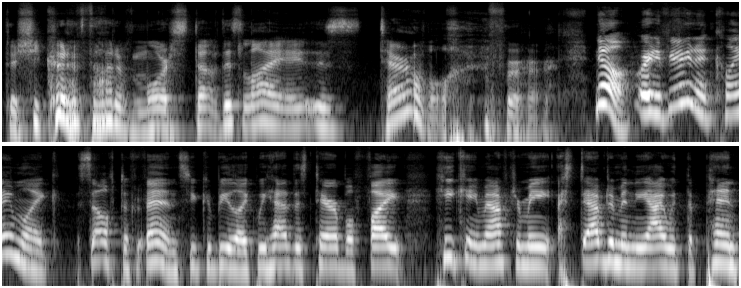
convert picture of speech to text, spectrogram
That she could have thought of more stuff. This lie is terrible for her. No, right. If you're going to claim like self defense, you could be like, we had this terrible fight. He came after me. I stabbed him in the eye with the pen.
